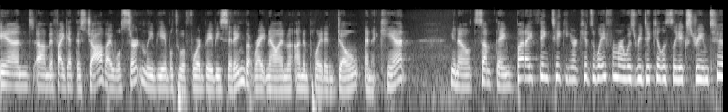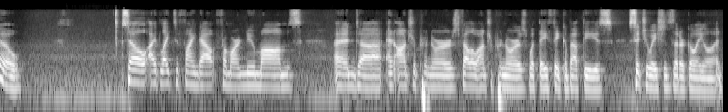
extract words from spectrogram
And um, if I get this job, I will certainly be able to afford babysitting, but right now I'm unemployed and don't, and I can't. You know, something. But I think taking her kids away from her was ridiculously extreme, too. So I'd like to find out from our new moms and uh, and entrepreneurs, fellow entrepreneurs, what they think about these situations that are going on.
